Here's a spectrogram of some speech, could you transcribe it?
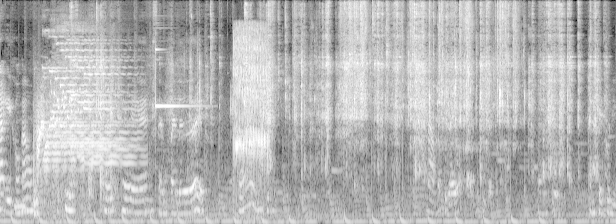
นางเอกของเขาคือหอยแครงใส่ลงไปเลยน้ำไม่ติดเลยไม่ติดอะไมันเผ็ดมันเผ็ดพอดี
